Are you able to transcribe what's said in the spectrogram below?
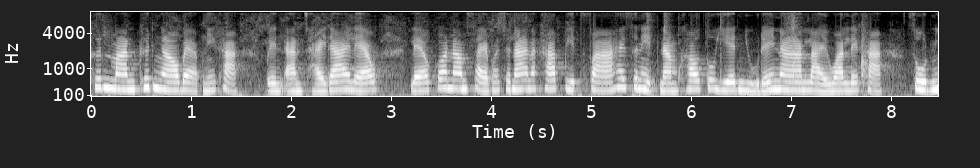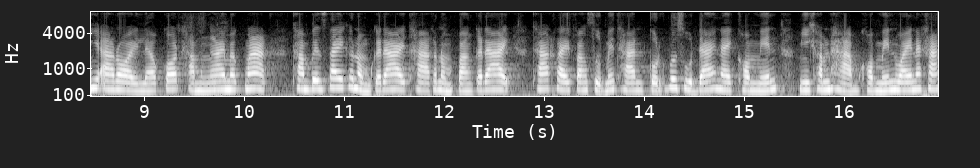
ขึ้นมันขึ้นเงาแบบนี้ค่ะ เป็นอันใช้ได้แล้ว แล้วก็นำใส่ภาชนะนะคะ ปิดฝาให้สนิทนำเข้าตู้เย็นอยู่ได้นานหลายวันเลยค่ะ สูตรนี้อร่อยแล้วก็ทำง่ายมากๆทำเป็นไส้ขนมก็ได้ ทาขนมปังก็ได้ ถ้าใครฟังสูตรไม่ทันกดเข้าไปสูตรได้ในคอมเมนต์มีคำถามคอมเมนต์ไว้นะคะ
